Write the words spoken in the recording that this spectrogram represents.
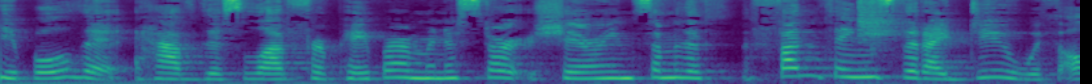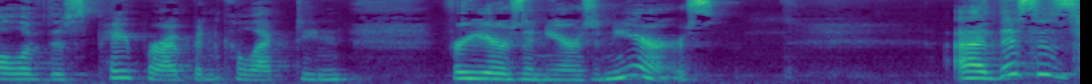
people that have this love for paper. I'm going to start sharing some of the fun things that I do with all of this paper I've been collecting for years and years and years. Uh, this is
